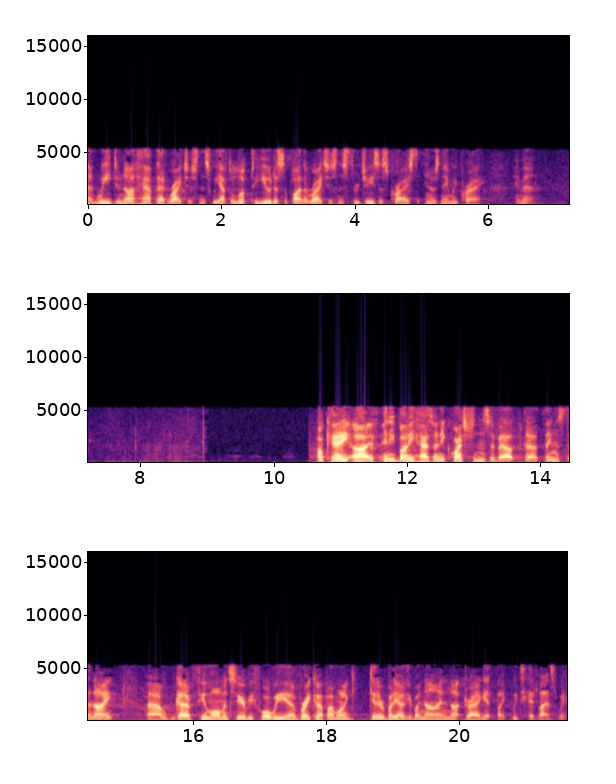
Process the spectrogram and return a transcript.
And we do not have that righteousness. We have to look to you to supply the righteousness through Jesus Christ. In whose name we pray. Amen. Okay, uh, if anybody has any questions about uh, things tonight, uh, we've got a few moments here before we uh, break up. I want to get everybody out here by 9 and not drag it like we did last week.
